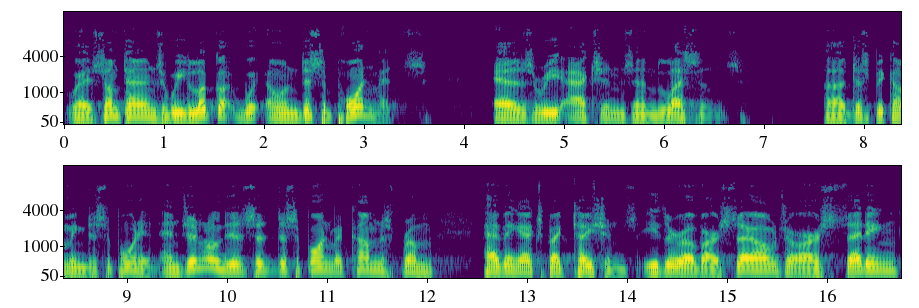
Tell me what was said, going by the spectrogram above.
Where sometimes we look on disappointments as reactions and lessons, uh, just becoming disappointed. And generally, this disappointment comes from having expectations, either of ourselves or our setting,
